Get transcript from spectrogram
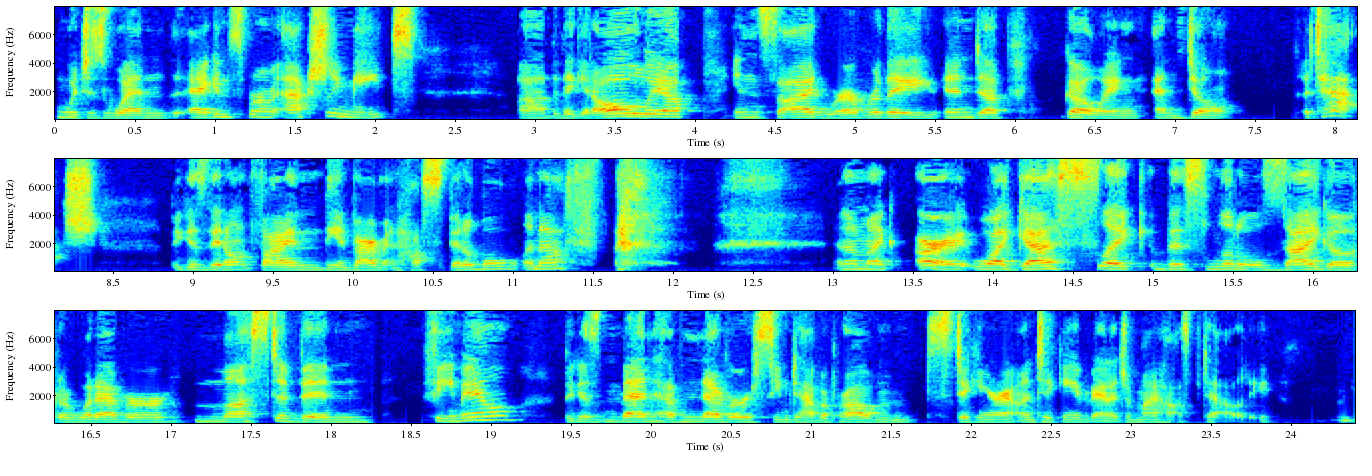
which is when the egg and sperm actually meet, uh, but they get all the way up inside wherever they end up going and don't attach because they don't find the environment hospitable enough. and I'm like, all right, well, I guess like this little zygote or whatever must have been female because men have never seemed to have a problem sticking around and taking advantage of my hospitality.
